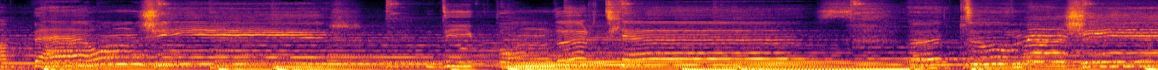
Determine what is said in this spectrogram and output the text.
Bij ons hier diep ondert gij, het doet.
